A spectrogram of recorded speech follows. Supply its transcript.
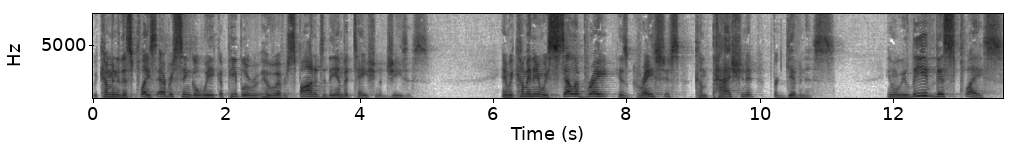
We come into this place every single week of people who have responded to the invitation of Jesus. And we come in here and we celebrate his gracious, compassionate forgiveness. And when we leave this place,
